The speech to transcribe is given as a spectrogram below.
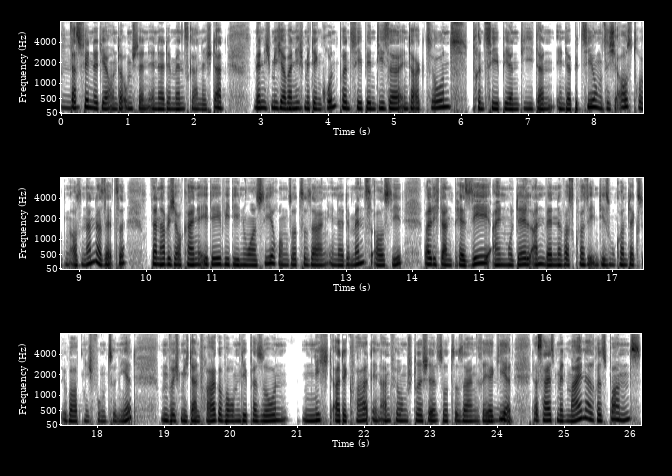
Mhm. Das findet ja unter Umständen in der Demenz gar nicht statt. Wenn ich mich aber nicht mit den Grundprinzipien dieser Interaktionsprinzipien, die dann in der Beziehung sich ausdrücken, auseinandersetze, dann habe ich auch keine Idee, wie die Nuancierung sozusagen in der Demenz aussieht, weil ich dann per se ein Modell anwende, was quasi in diesem Kontext überhaupt nicht funktioniert und wo ich mich dann frage, warum die Person nicht adäquat in Anführungsstriche sozusagen reagiert. Mhm. Das heißt, mit meiner Response,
